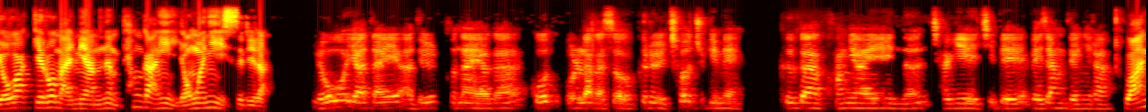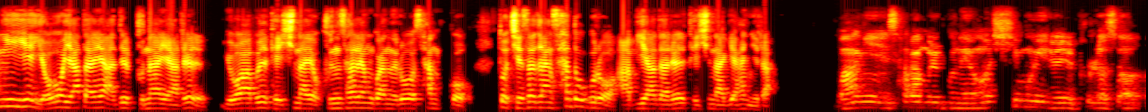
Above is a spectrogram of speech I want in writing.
여호와께로 말미암는 평강이 영원히 있으리라. 여호야다의 아들 분하야가 곧 올라가서 그를 쳐 죽임에 그가 광야에 있는 자기의 집에 매장되니라. 왕이 이에 여호야다의 아들 분하야를 요압을 대신하여 군사령관으로 삼고 또 제사장 사독으로 아비아다를 대신하게 하니라. 왕이 사람을 보내어 시므이를 불러서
